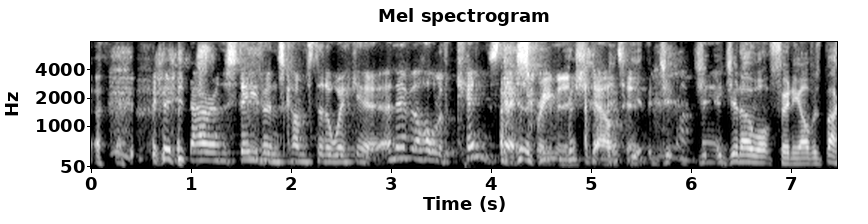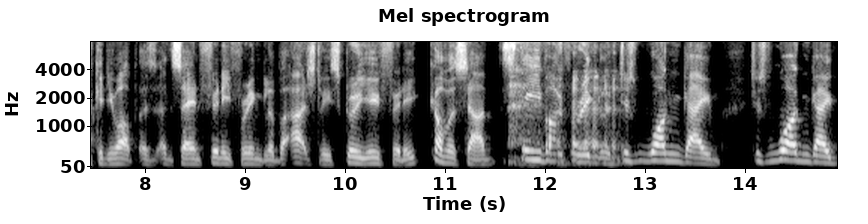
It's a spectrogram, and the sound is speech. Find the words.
Darren Stevens comes to the wicket, and the whole of Kent's there screaming and shouting. Do, do, do, do you know what, Finny? I was backing you up as and saying Finny for England, but actually, screw you, Finny. Come on, Sam. Steve-O for England. Just one game. Just one game.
